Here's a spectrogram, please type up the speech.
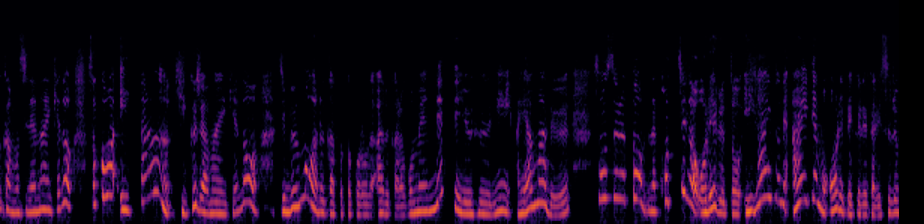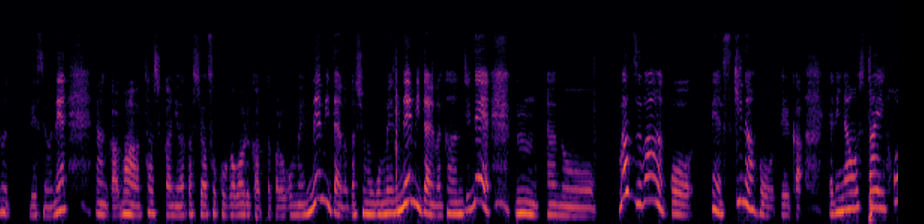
うかもしれないけど、そこは一旦引くじゃないけど、自分も悪かったところがあるからごめんねっていう風に謝る。そうすると、ね、こっちが折れると意外とね、相手も折れてくれたりするんですよね。なんかまあ確かに私はそこが悪かったからごめんね、みたいな、私もごめんね、みたいな感じで、うん、あのーまずは、こう、ね、好きな方っていうか、やり直したい方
